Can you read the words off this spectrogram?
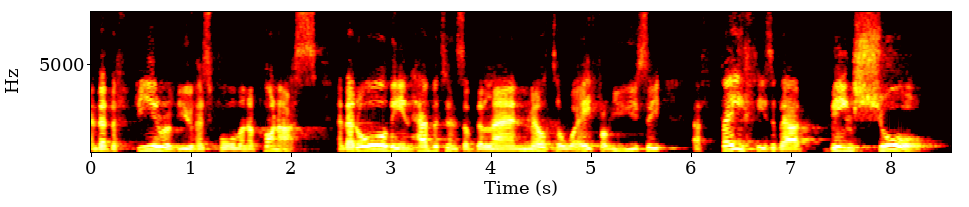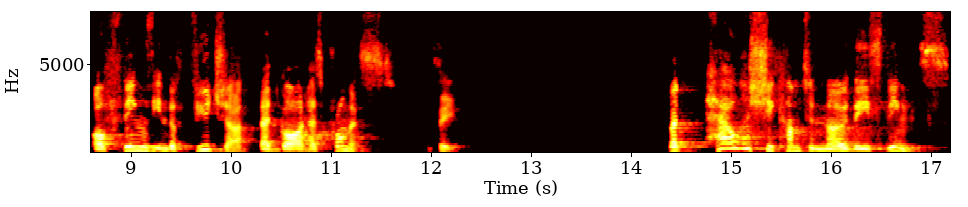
and that the fear of you has fallen upon us, and that all the inhabitants of the land melt away from you. You see, uh, faith is about being sure of things in the future that God has promised. You see. But how has she come to know these things?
